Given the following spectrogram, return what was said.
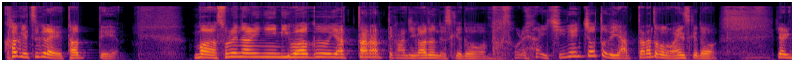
ヶ月ぐらい経って、まあ、それなりにリワークやったなって感じがあるんですけど、まあ、それは1年ちょっとでやったなってこともないんですけど、いや、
